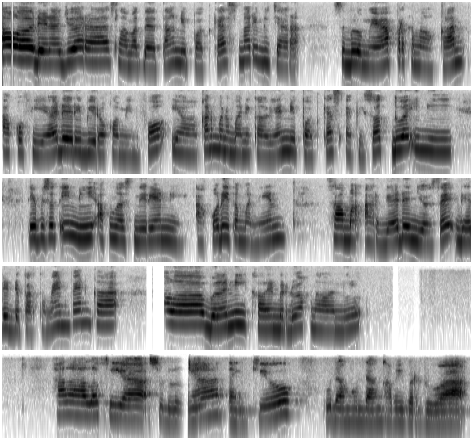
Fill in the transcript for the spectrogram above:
Halo Dena Juara, selamat datang di podcast Mari Bicara. Sebelumnya, perkenalkan, aku Via dari Biro Kominfo yang akan menemani kalian di podcast episode 2 ini. Di episode ini, aku nggak sendirian nih, aku ditemenin sama Arga dan Jose dari Departemen PNK. Halo, boleh nih kalian berdua kenalan dulu. Halo, halo Via. Sebelumnya, thank you udah ngundang kami berdua.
